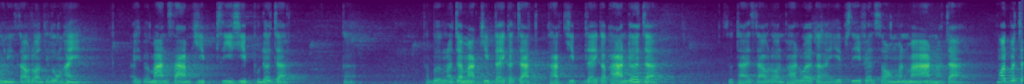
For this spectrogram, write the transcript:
มือนี้สาวดอนสิลงให้ไอ้ประมาณสามคลิปสี่คลิปพุ่นเด้อจ้ะก็ ถ้าเบิ่งเนาะจะมักคลิปใดกะจัดคัดคลิปใดกระพานเด้อจ้ะสุดท้ายสาวดอนผ้ารวยก็ให้ FC แฟนซองมันหมานเนาะจ้ะงวดประจ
